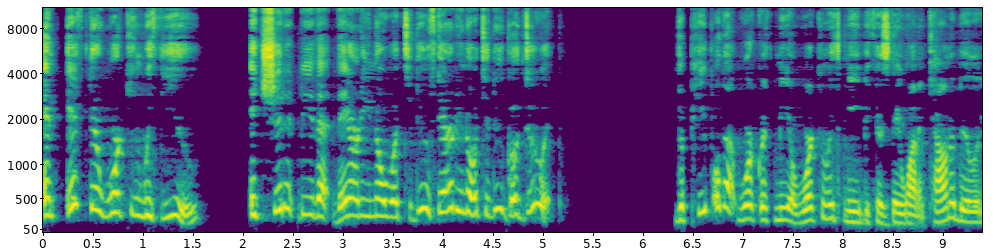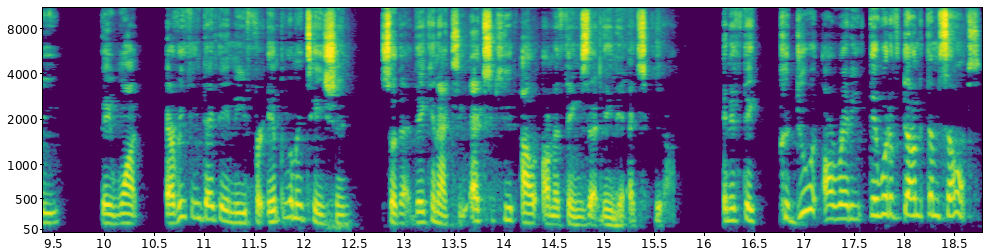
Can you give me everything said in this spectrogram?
And if they're working with you, it shouldn't be that they already know what to do. If they already know what to do, go do it. The people that work with me are working with me because they want accountability. They want everything that they need for implementation so that they can actually execute out on the things that they need to execute on. And if they could do it already, they would have done it themselves.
